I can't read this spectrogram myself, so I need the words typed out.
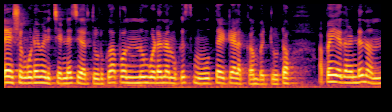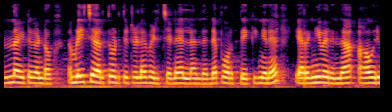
ലേശം കൂടെ വെളിച്ചെണ്ണ ചേർത്ത് കൊടുക്കുക. അപ്പോൾ ഒന്നും കൂടെ നമുക്ക് സ്മൂത്തായിട്ട് ഇളക്കാൻ പറ്റും കേട്ടോ. അപ്പോൾ ഏതാണ്ട് നന്നായിട്ട് കണ്ടോ നമ്മൾ ഈ ചേർത്ത് കൊടുത്തിട്ടുള്ള വെളിച്ചെണ്ണ എല്ലാം തന്നെ പുറത്തേക്ക് ഇങ്ങനെ ഇറങ്ങി വരുന്ന ആ ഒരു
